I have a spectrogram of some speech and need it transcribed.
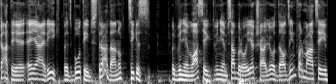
kā tie AI rīki pēc būtības strādā, nu, cik es par viņiem lasīju, viņiem sabaro iekšā ļoti daudz informāciju.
